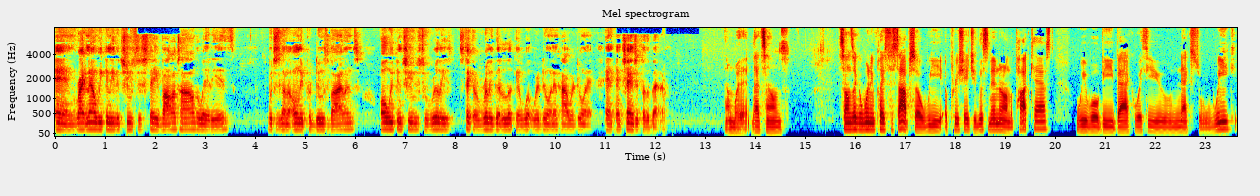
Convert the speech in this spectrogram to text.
And right now, we can either choose to stay volatile the way it is, which is going to only produce violence, or we can choose to really take a really good look at what we're doing and how we're doing it, and, and change it for the better. I'm with it. That sounds sounds like a winning place to stop. So we appreciate you listening in on the podcast. We will be back with you next week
